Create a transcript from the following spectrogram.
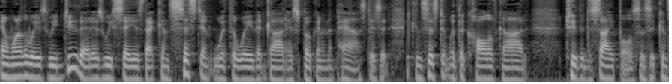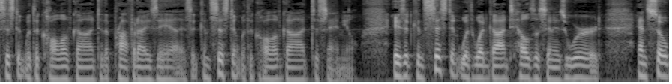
And one of the ways we do that is we say, is that consistent with the way that God has spoken in the past? Is it consistent with the call of God to the disciples? Is it consistent with the call of God to the prophet Isaiah? Is it consistent with the call of God to Samuel? Is it consistent with what God tells us in His Word? And so,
